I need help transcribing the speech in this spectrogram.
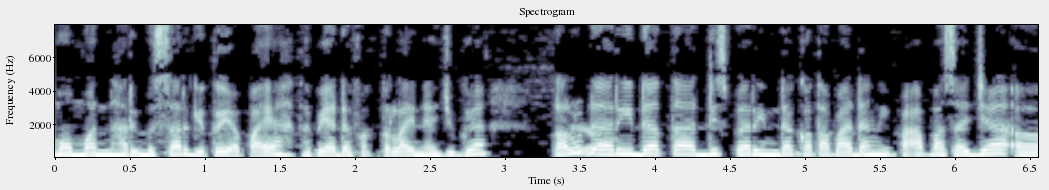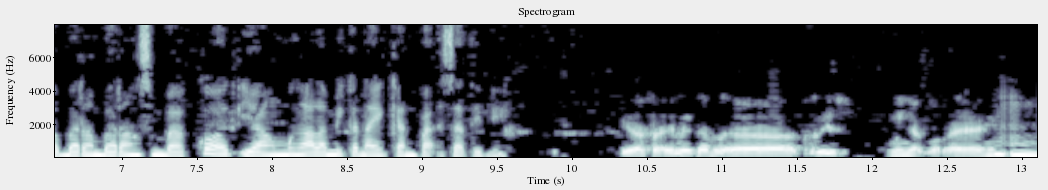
momen hari besar gitu ya, Pak ya. Tapi ada faktor lainnya juga. Lalu ya. dari data Disperinda Kota Padang nih Pak, apa saja barang eh, barang-barang sembako yang mengalami kenaikan Pak saat ini? Ya saat ini kan uh, tadi minyak goreng, mm -hmm.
